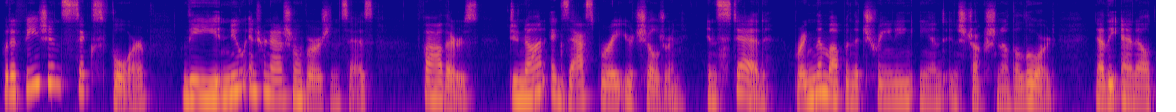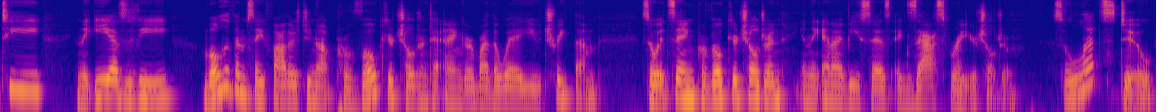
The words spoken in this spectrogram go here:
But Ephesians 6 4, the New International Version says, Fathers, do not exasperate your children. Instead, bring them up in the training and instruction of the Lord. Now, the NLT and the ESV, both of them say fathers do not provoke your children to anger by the way you treat them. So it's saying provoke your children, and the NIV says exasperate your children. So let's do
